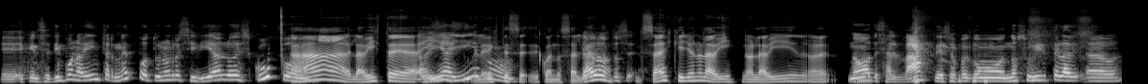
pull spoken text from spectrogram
Eh, es que en ese tiempo no había internet, pues tú no recibías los scoops. po. Ah, la viste La ahí. vi ahí, la viste po. cuando salió. Claro, entonces- Sabes que yo no la vi, no la vi. no la- no, no. te salvaste. Eso fue como no subirte la, a-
